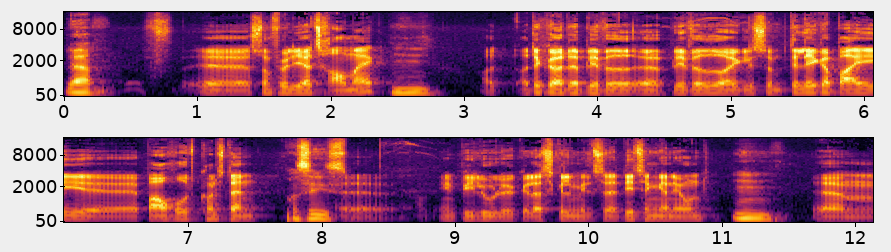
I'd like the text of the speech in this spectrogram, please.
Ja, øh, som følge af trauma, ikke? mm, Og, og det gør det at blive ved, øh, blive ved og ikke ligesom, det ligger bare i øh, baghovedet konstant. præcis. Øh, en bilulykke eller skilmildelse, de ting, jeg nævnte. Mm, Øhm,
